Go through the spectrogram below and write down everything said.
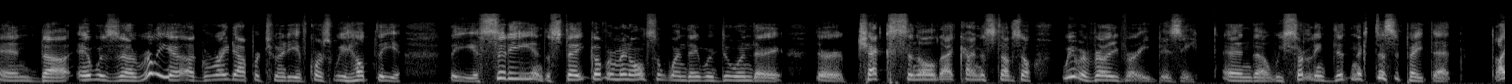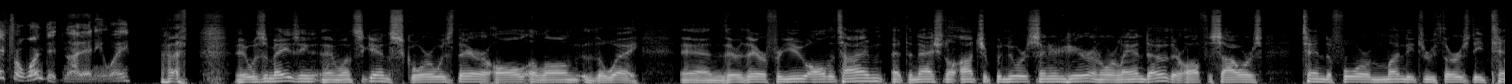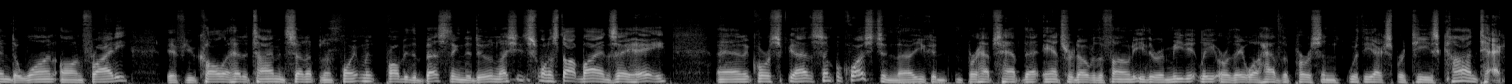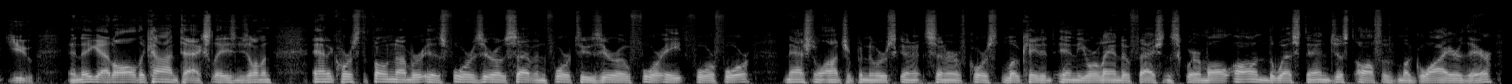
And uh, it was uh, really a, a, great opportunity. Of course, we helped the the city and the state government also when they were doing their their checks and all that kind of stuff. So we were very very busy, and we certainly didn't anticipate that. I, for one, did not anyway. it was amazing. And once again, Score was there all along the way. And they're there for you all the time at the National Entrepreneur Center here in Orlando. Their office hours 10 to 4 Monday through Thursday, 10 to 1 on Friday. If you call ahead of time and set up an appointment, probably the best thing to do, unless you just want to stop by and say, hey, and of course, if you have a simple question, uh, you could perhaps have that answered over the phone either immediately or they will have the person with the expertise contact you. And they got all the contacts, ladies and gentlemen. And of course, the phone number is 407 420 4844. National Entrepreneur Center, of course, located in the Orlando Fashion Square Mall on the West End, just off of Maguire there.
